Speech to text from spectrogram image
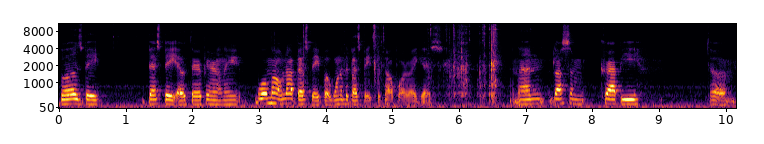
buzz bait. Best bait out there, apparently. Well, no, not best bait, but one of the best baits for top water, I guess. And then got some crappy um,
